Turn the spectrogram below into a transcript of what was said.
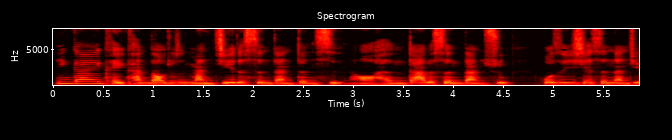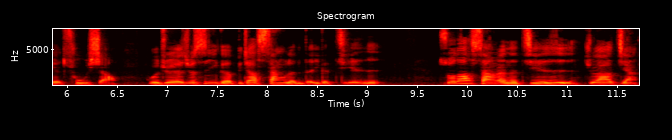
应该可以看到就是满街的圣诞灯饰，然后很大的圣诞树。或是一些圣诞节促销，我觉得就是一个比较伤人的一个节日。说到商人的节日，就要讲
